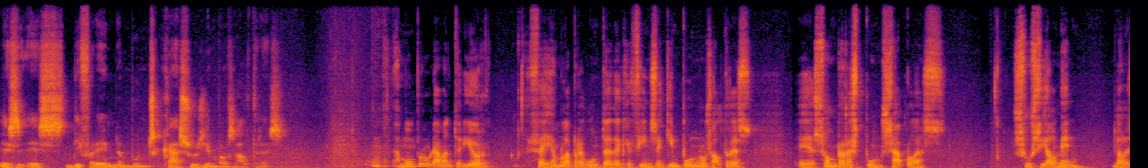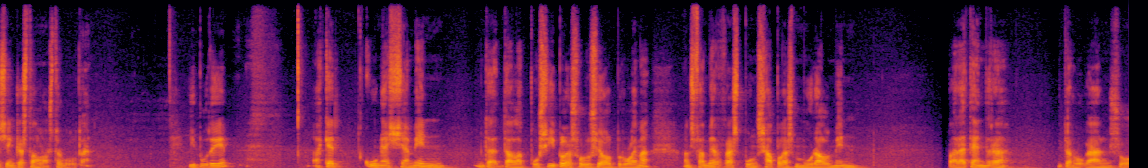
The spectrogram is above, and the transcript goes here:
és, és diferent en uns casos i en els altres. En un programa anterior fèiem la pregunta de que fins a quin punt nosaltres eh, som responsables socialment de la gent que està al nostre voltant. I poder aquest coneixement de, de la possible solució del problema ens fa més responsables moralment per atendre interrogants o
